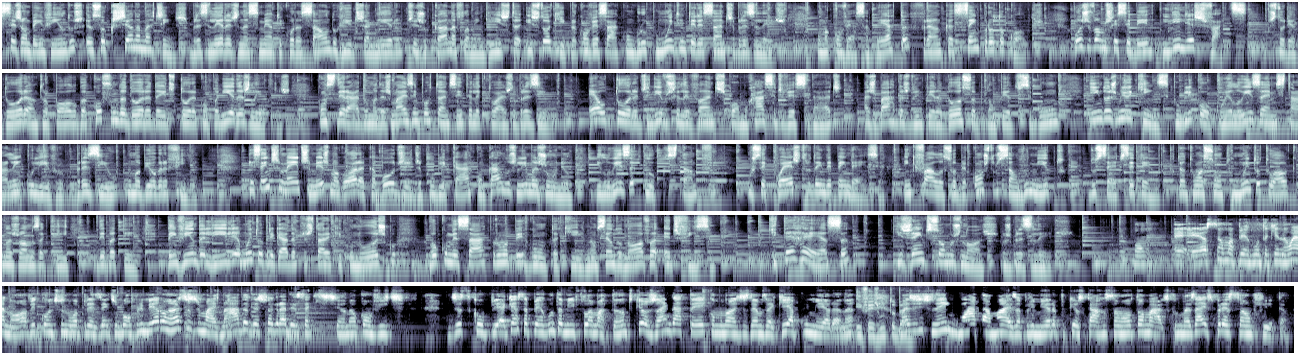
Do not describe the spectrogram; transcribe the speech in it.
Olá, sejam bem-vindos. Eu sou Cristiana Martins, brasileira de nascimento e coração do Rio de Janeiro, tijucana, flamenguista, e estou aqui para conversar com um grupo muito interessante de brasileiros. Uma conversa aberta, franca, sem protocolos. Hoje vamos receber Lilia Schwartz, historiadora, antropóloga, cofundadora da editora Companhia das Letras, considerada uma das mais importantes intelectuais do Brasil. É autora de livros relevantes como Raça e Diversidade, As Barbas do Imperador sob Dom Pedro II e, em 2015, publicou com Heloísa M. Starling o livro Brasil, uma biografia. Recentemente, mesmo agora, acabou de, de publicar com Carlos Lima Júnior e Luísa Kluck-Stampf o Sequestro da Independência, em que fala sobre a construção do mito do 7 de setembro. Portanto, um assunto muito atual que nós vamos aqui debater. Bem-vinda, Lília. Muito obrigada por estar aqui conosco. Vou começar por uma pergunta que, não sendo nova, é difícil. Que terra é essa? Que gente somos nós, os brasileiros? Bom, é, essa é uma pergunta que não é nova e continua presente. Bom, primeiro, antes de mais nada, deixa eu agradecer a Cristiana o convite Desculpe, é que essa pergunta me inflama tanto que eu já engatei, como nós dizemos aqui, a primeira, né? E fez muito bem. Mas a gente nem engata mais a primeira porque os carros são automáticos, mas a expressão fica.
